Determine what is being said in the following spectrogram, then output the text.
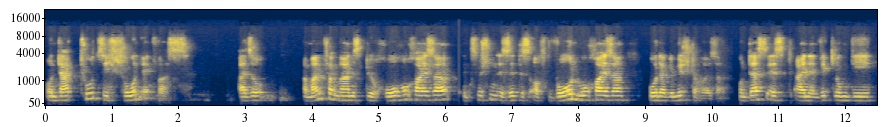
Und da tut sich schon etwas. Also am Anfang waren es Bürohochhäuser, inzwischen sind es oft Wohnhochhäuser oder gemischte Häuser. Und das ist eine Entwicklung, die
